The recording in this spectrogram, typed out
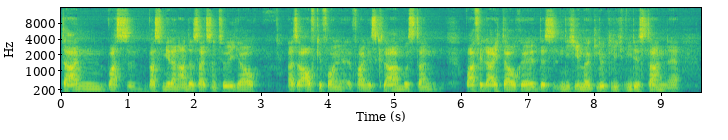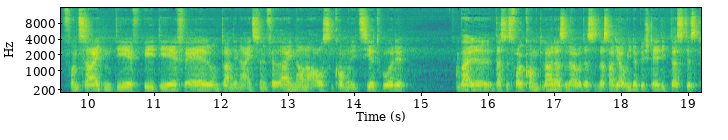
dann, was, was mir dann andererseits natürlich auch also aufgefallen ist, klar, muss dann, war vielleicht auch äh, das nicht immer glücklich, wie das dann äh, von Seiten DFB, DFL und dann den einzelnen Vereinen auch nach außen kommuniziert wurde. Weil äh, das ist vollkommen klar, dass, aber das, das hat ja auch wieder bestätigt, dass, das,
